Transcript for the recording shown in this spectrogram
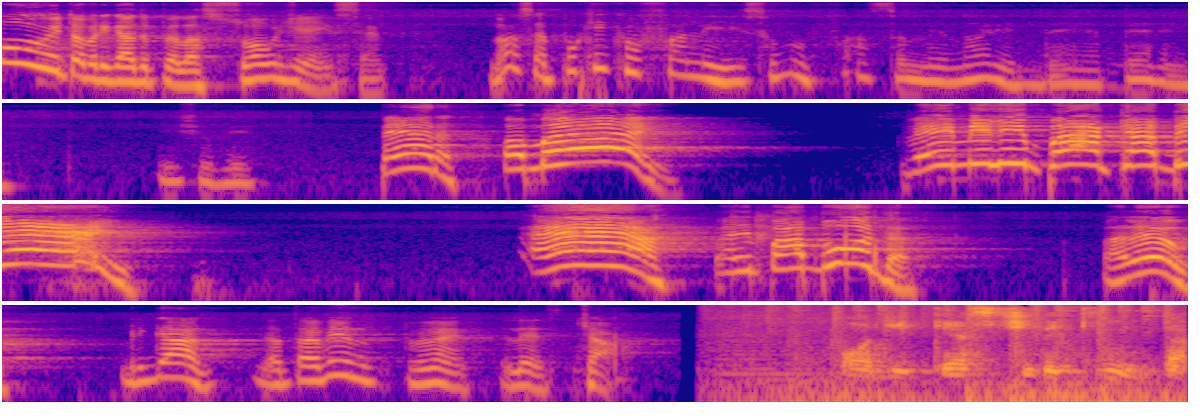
Muito obrigado pela sua audiência. Nossa, por que, que eu falei isso? Eu não faço a menor ideia. Pera aí. Deixa eu ver. Pera! Ô mãe! Vem me limpar, acabei! É! Vai limpar a bunda! Valeu! Obrigado. Já tá vindo? Tudo bem? Beleza. Tchau. Podcast de quinta.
